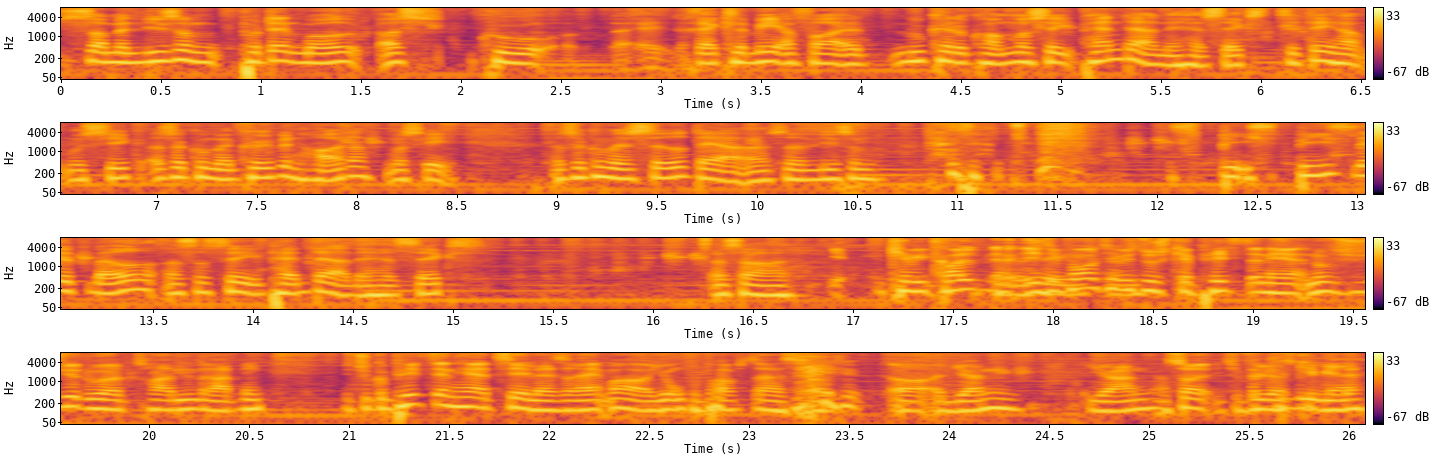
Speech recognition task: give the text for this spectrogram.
så man ligesom på den måde også kunne øh, reklamere for, at nu kan du komme og se pandaerne have sex til det her musik, og så kunne man købe en hotter måske, og så kunne man sidde der og så ligesom spise, spise lidt mad, og så se pandaerne have sex. Og så... Ja, kan vi kolde... Kan I forhold til, hvis du skal pitche den her... Nu synes jeg, du har trædet i en retning. Hvis du kan pitche den her til Lasse Remmer og Jon fra Popstars og, og Jørgen, Jørgen, og så selvfølgelig også Camilla.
